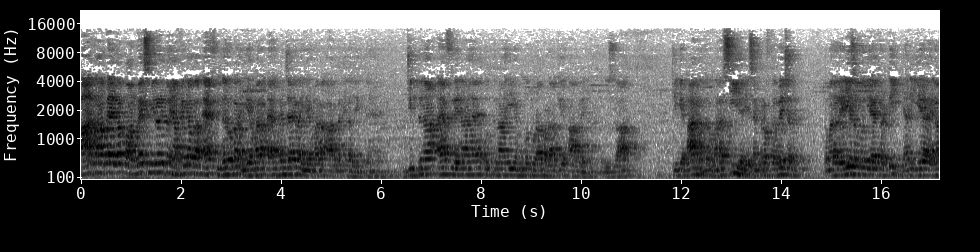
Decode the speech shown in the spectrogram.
आर कहाँ पे आएगा? कॉन्वेक्स मिरर है तो यहाँ पे क्या होगा? एफ़ इधर होगा, ये हमारा एफ़ बन जाएगा, ये हमारा आर बनेगा, देखते हैं। जितना एफ़ लेना है, उतना ही हमको थोड़ा बढ़ा के आर लेना है। तो दिस आर ठीक है आर मतलब हमारा सी है, ये सेंटर ऑफ़ कर्वेचर तो हमारा रेडियस हमको दिया है 30 यानी ये आएगा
